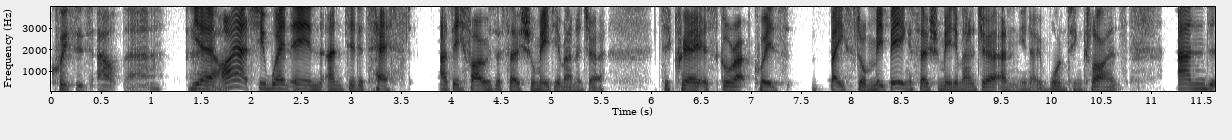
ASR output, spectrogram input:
quizzes out there. Yeah, I actually went in and did a test as if I was a social media manager to create a ScoreApp quiz based on me being a social media manager and, you know, wanting clients. And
